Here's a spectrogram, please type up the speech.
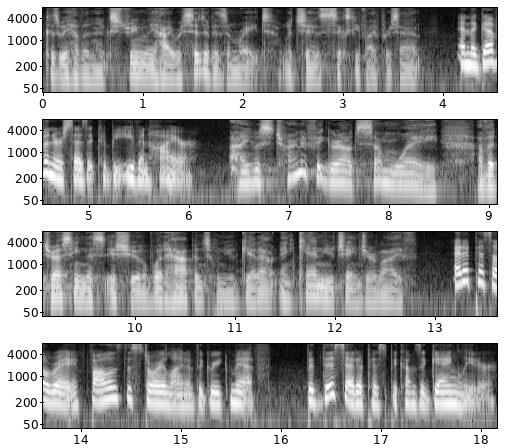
because we have an extremely high recidivism rate, which is 65%. And the governor says it could be even higher. I was trying to figure out some way of addressing this issue of what happens when you get out and can you change your life. Oedipus El Rey follows the storyline of the Greek myth, but this Oedipus becomes a gang leader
